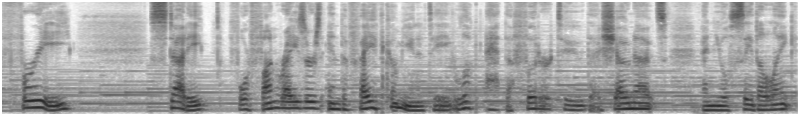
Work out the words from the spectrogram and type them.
free study for fundraisers in the faith community, look at the footer to the show notes and you'll see the link.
